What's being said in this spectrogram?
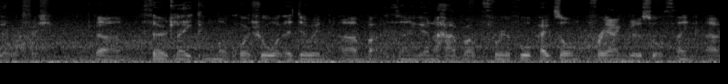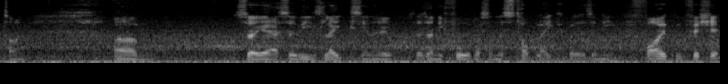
little fish. Um, third lake, I'm not quite sure what they're doing, um, but it's only going to have about three or four pegs on, three anglers sort of thing at a time. Um, so yeah, so these lakes, you know, there's only four of us on this top lake, but there's only five can fish it.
